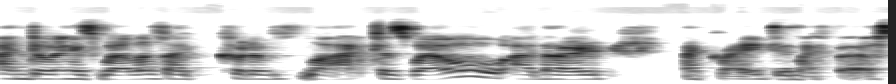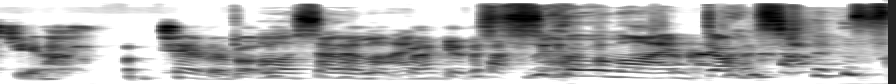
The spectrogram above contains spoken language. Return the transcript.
and doing as well as I could have liked as well. I know my grades in my first year were terrible. Oh, so am I. So am I. Don't stress.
